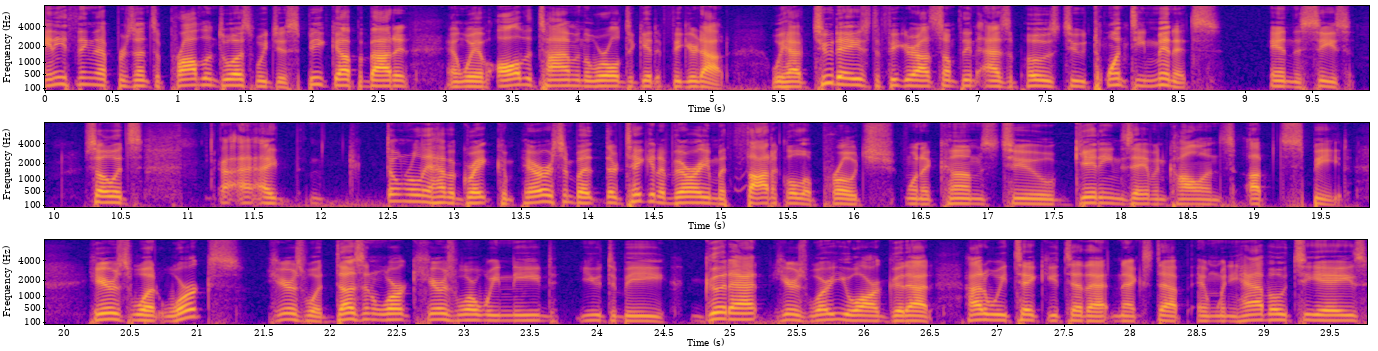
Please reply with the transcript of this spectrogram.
Anything that presents a problem to us, we just speak up about it, and we have all the time in the world to get it figured out. We have two days to figure out something as opposed to 20 minutes in the season. So it's, I, I don't really have a great comparison, but they're taking a very methodical approach when it comes to getting Zaven Collins up to speed. Here's what works, Here's what doesn't work. Here's where we need you to be good at. Here's where you are good at. How do we take you to that next step? And when you have OTAs,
